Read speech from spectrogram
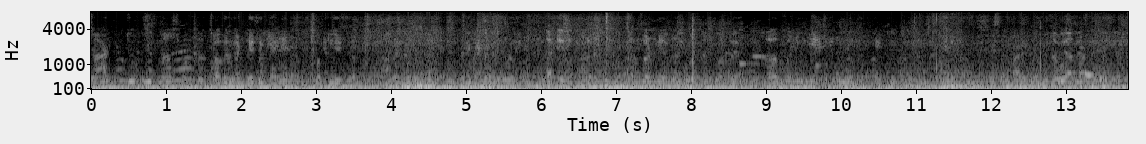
चार्ट जो एक लास्ट मंथ तक चौबीस घंटे से पहले पक्की डेट का आधा घंटे पहले घटेगा कंफर्म है। थर्टी है। हाँ में तो अभी आधे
